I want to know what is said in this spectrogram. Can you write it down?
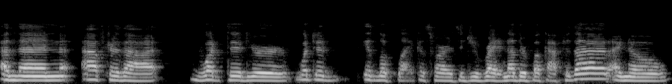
And then after that, what did your what did it look like as far as did you write another book after that? I know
